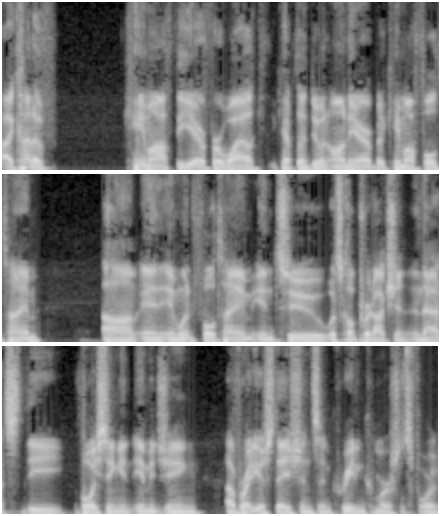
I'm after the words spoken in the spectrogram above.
I kind of came off the air for a while, kept on doing on air, but came off full time um, and, and went full time into what's called production, and that's the voicing and imaging of radio stations and creating commercials for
